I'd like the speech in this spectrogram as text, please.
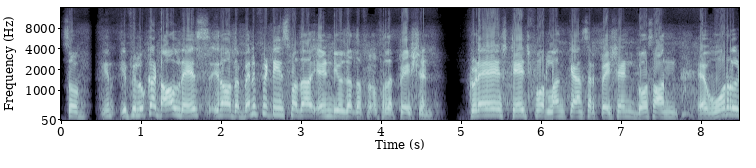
So in, if you look at all this, you know, the benefit is for the end user, the, for the patient. Today, stage 4 lung cancer patient goes on a oral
